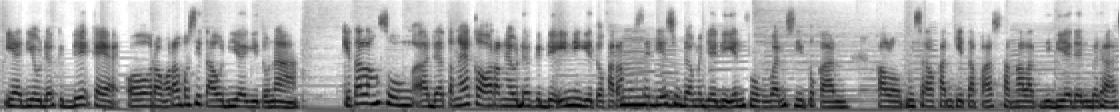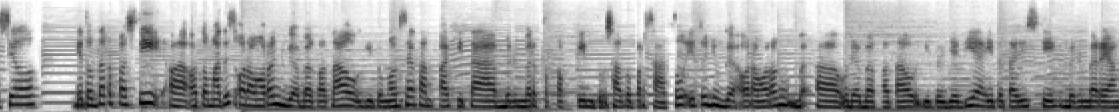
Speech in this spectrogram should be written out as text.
ya dia udah gede kayak oh orang-orang pasti tahu dia gitu. Nah kita langsung uh, datangnya ke orang yang udah gede ini gitu. Karena hmm. maksudnya dia sudah menjadi influence itu kan. Kalau misalkan kita pasang alat di dia dan berhasil itu ntar pasti uh, otomatis orang-orang juga bakal tahu gitu. Maksudnya tanpa kita benar-benar ketok pintu satu persatu itu juga orang-orang uh, udah bakal tahu gitu. Jadi ya itu tadi sih benar-benar yang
